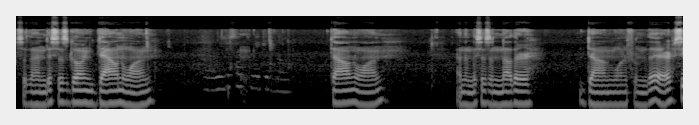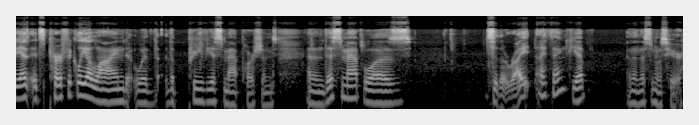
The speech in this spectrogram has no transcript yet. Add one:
So then this is going down one. Down one. And then this is another down one from there. See, it's perfectly aligned with the previous map portions. And then this map was to the right, I think. Yep. And then this one was here.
